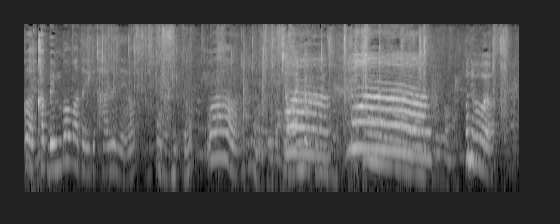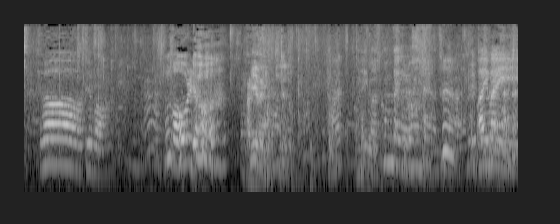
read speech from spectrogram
와, 각 멤버마다 이게 다르네요. 오 진짜? 와. 완전 와 언니 봐봐요 와 대박 뭔가 어울려 저희가 컴백을. 마이마이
